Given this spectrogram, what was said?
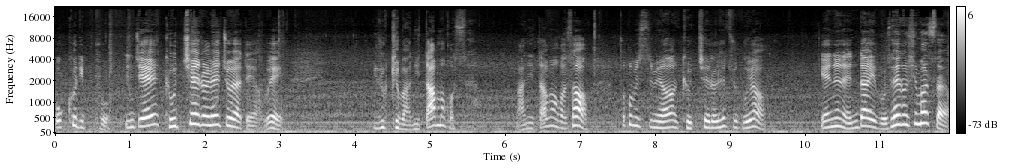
오크리프. 이제 교체를 해줘야 돼요. 왜? 이렇게 많이 따먹었어요. 많이 따먹어서 조금 있으면 교체를 해주고요. 얘는 엔다이브 새로 심었어요.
